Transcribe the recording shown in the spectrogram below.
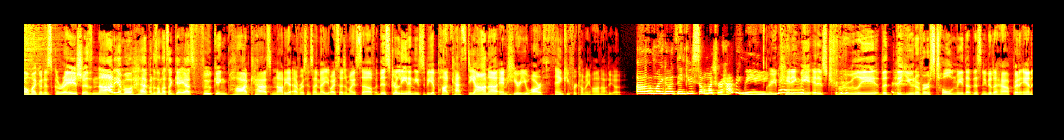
Oh my goodness gracious. Nadia Mohebban is on. That's a gay ass fucking podcast. Nadia, ever since I met you, I said to myself, this girlina needs to be a podcastiana. And here you are. Thank you for coming on, Nadia. Oh my god, thank you so much for having me. Are you Yay. kidding me? It is truly the the universe told me that this needed to happen and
